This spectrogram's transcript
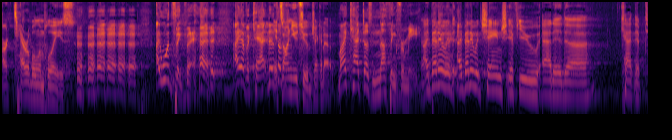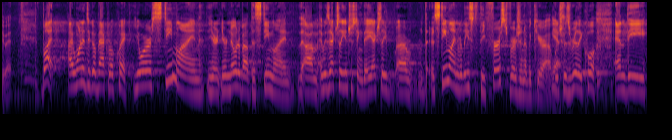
are terrible employees. I would think that. I have a cat. that It's doesn't- on YouTube. Check it out. My cat does nothing for me. I bet it would. I bet it would change if you added uh, catnip to it. But I wanted to go back real quick. Your Streamline, your, your note about the Streamline, um, it was actually interesting. They actually, uh, the Streamline released the first version of Akira, Yes. which was really cool. And the,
